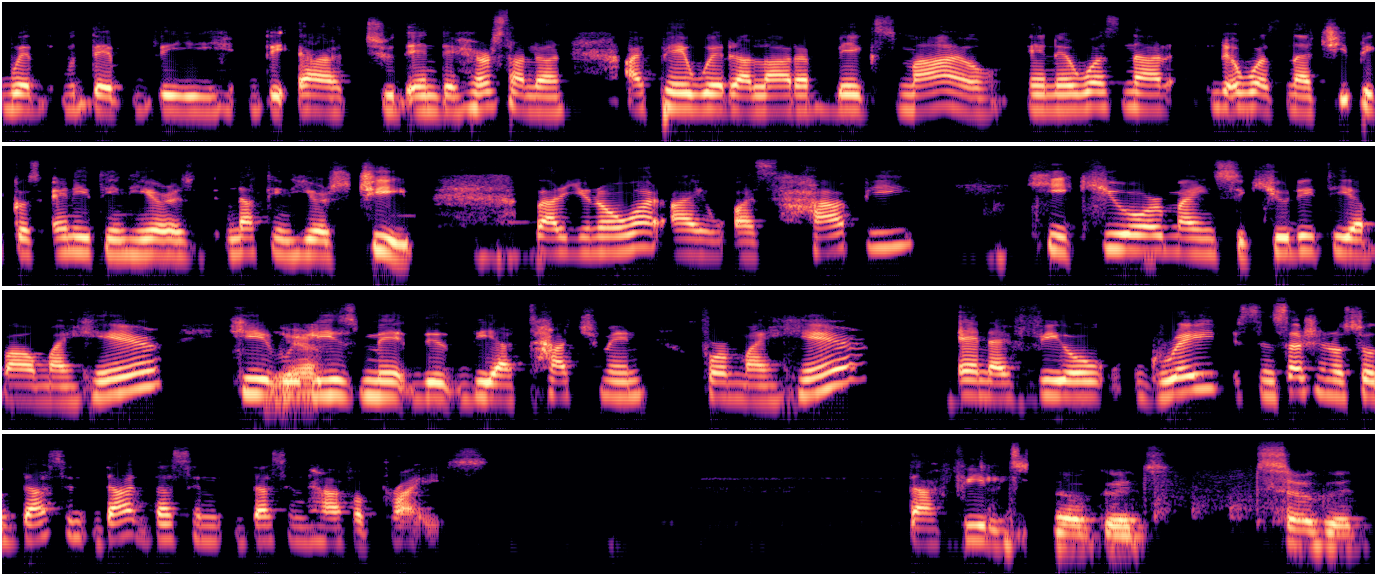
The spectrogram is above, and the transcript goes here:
with, with the the the uh to in the hair salon, I pay with a lot of big smile. And it was not it was not cheap because anything here is nothing here is cheap. But you know what? I was happy. He cured my insecurity about my hair. He Yeah. released me the, the attachment for my hair and I feel great, sensational. So doesn't that doesn't doesn't have a price. That feeling. so good. So good.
